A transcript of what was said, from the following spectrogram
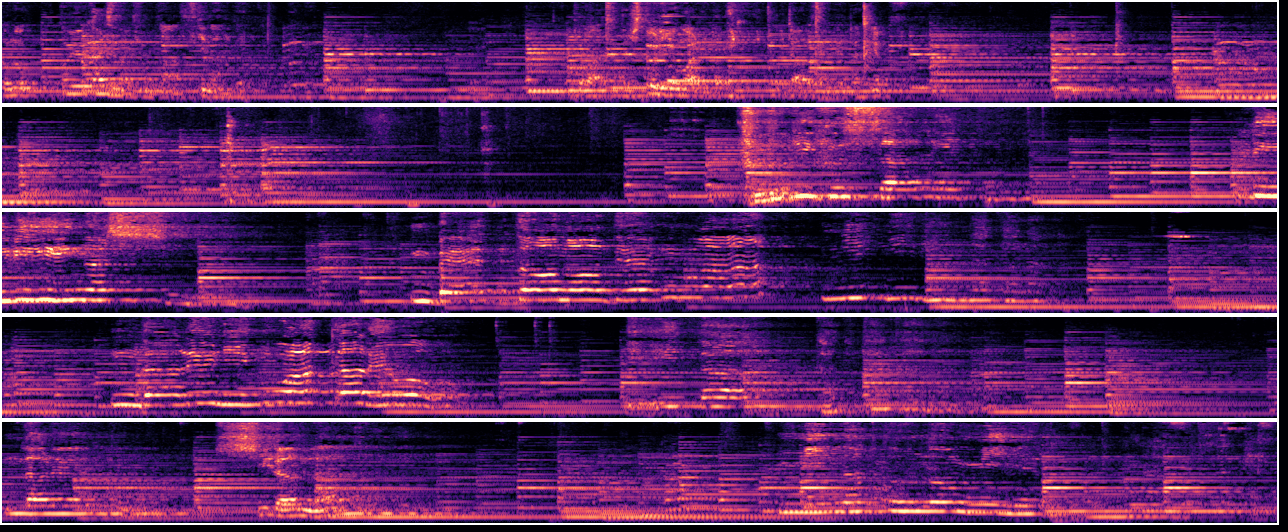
このこういう感じの曲が好きなんで。これはちょっと一人生まれで歌わせていただきます。栗ふさいたリリがしベッドの知らない。港の見える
